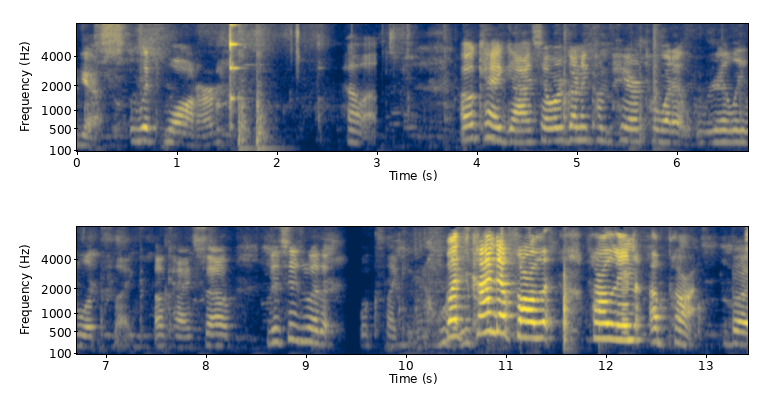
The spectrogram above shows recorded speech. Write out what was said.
Yes. with water. Hello. Okay, guys, so we're gonna compare to what it really looks like. Okay, so this is what it looks like in But it's kind of fall, falling apart. But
